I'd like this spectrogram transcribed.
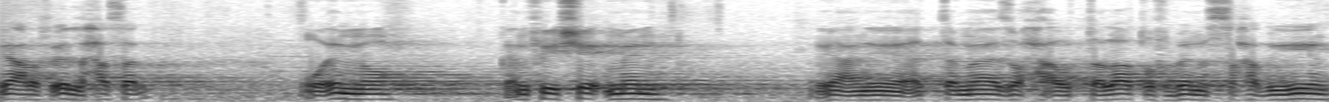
يعرف إيه اللي حصل وإنه كان في شيء من يعني التمازح أو التلاطف بين الصحابيين.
